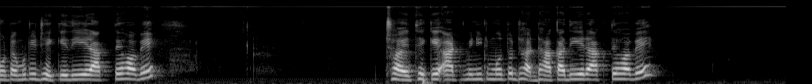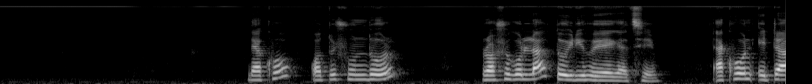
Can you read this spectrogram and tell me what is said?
মোটামুটি ঢেকে দিয়ে রাখতে হবে। ছয় থেকে আট মিনিট মতো ঢাকা দিয়ে রাখতে হবে। দেখো কত সুন্দর রসগোল্লা তৈরি হয়ে গেছে। এখন এটা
